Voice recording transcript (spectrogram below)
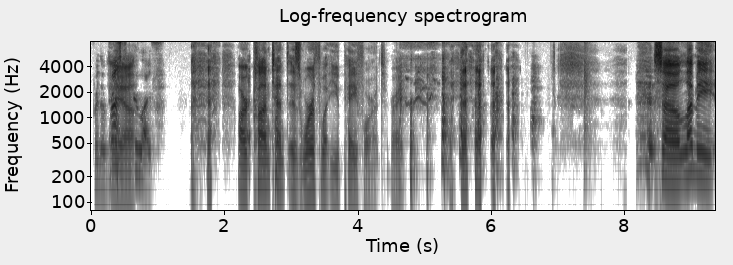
for the rest Yeah. of your life. our content is worth what you pay for it, right? so let me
